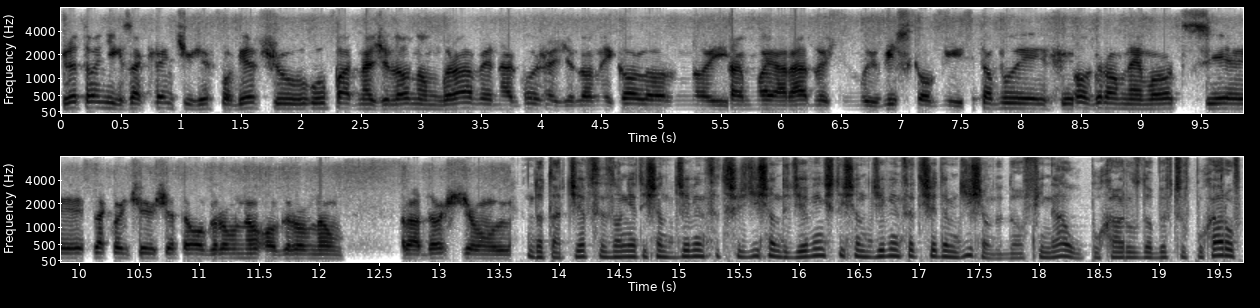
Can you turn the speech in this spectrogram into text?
żetonik zakręcił się w powietrzu, upadł na zieloną grawę, na górze zielony kolor, no i tam moja radość, mój wyskok i to były ogromne emocje, zakończyły się to ogromną, ogromną radością. Dotarcie w sezonie 1969-1970 do finału Pucharu Zdobywców Pucharów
